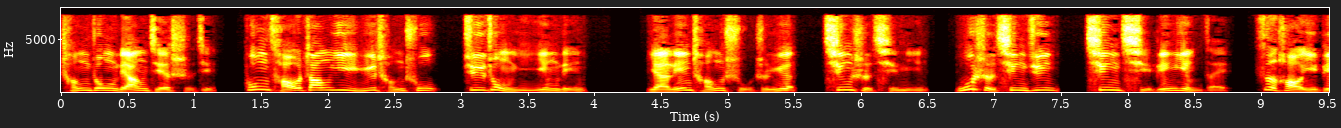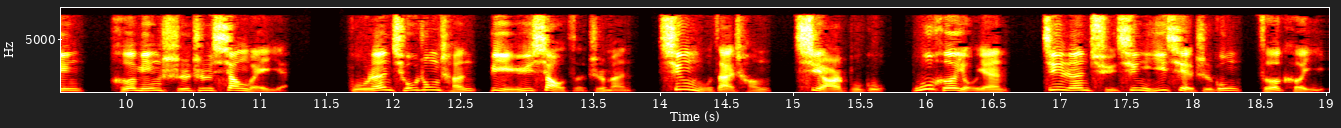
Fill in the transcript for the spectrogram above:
城中，粮节使尽。公曹张一于城出，居众以迎临。衍临城属之曰：“轻视其民，无视清军。轻起兵应贼，自号一兵，何名食之相违也？古人求忠臣，必于孝子之门。亲母在城，弃而不顾，吾何有焉？今人取卿一切之功，则可以。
